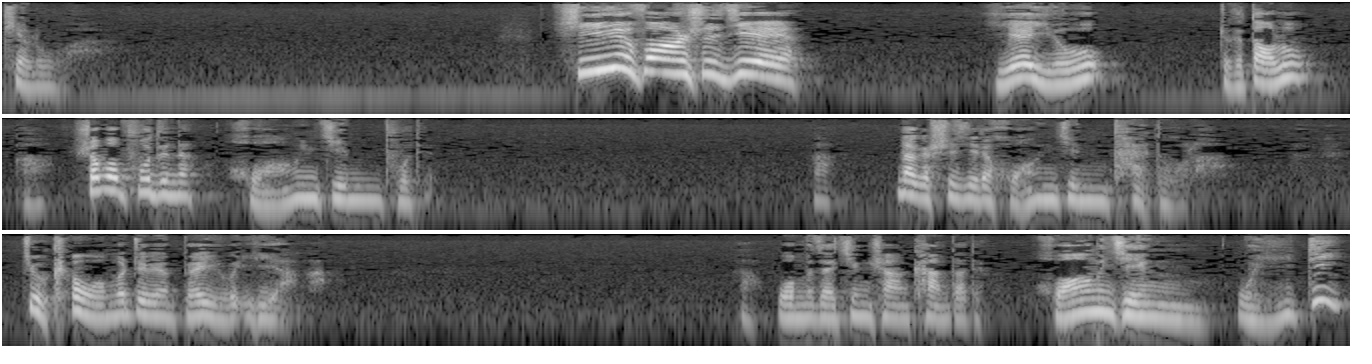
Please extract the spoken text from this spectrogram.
铁路啊。西方世界也有这个道路啊，什么铺的呢？黄金铺的。那个世界的黄金太多了，就跟我们这边白油一样啊！啊，我们在经上看到的黄金为地，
